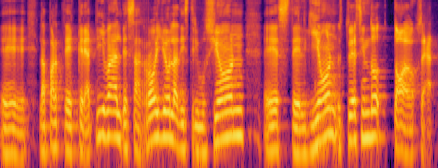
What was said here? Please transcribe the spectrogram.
eh, la parte creativa, el desarrollo, la distribución, este, el guion, estoy haciendo todo. O sea,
